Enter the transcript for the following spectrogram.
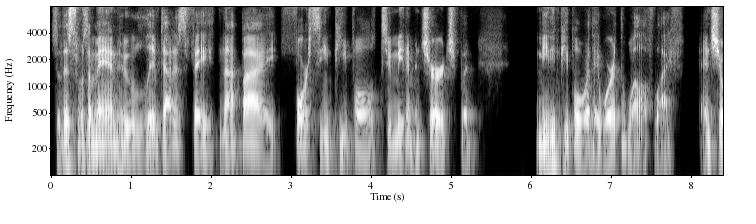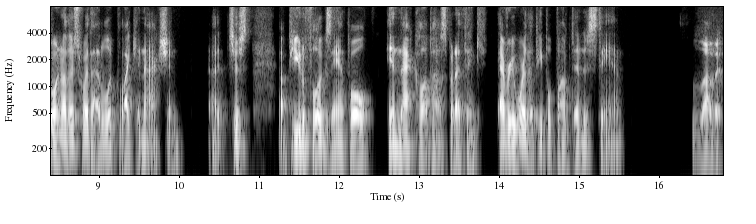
So this was a man who lived out his faith, not by forcing people to meet him in church, but meeting people where they were at the well of life and showing others what that looked like in action. Uh, just a beautiful example in that clubhouse, but I think everywhere that people bumped into Stan. Love it.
